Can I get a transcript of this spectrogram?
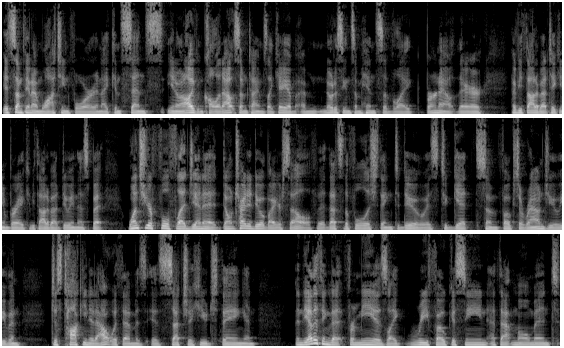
it's something I'm watching for, and I can sense, you know, I'll even call it out sometimes, like, hey, I'm, I'm noticing some hints of like burnout there. Have you thought about taking a break? Have you thought about doing this? But once you're full fledged in it, don't try to do it by yourself. That's the foolish thing to do is to get some folks around you. Even just talking it out with them is is such a huge thing. And and the other thing that for me is like refocusing at that moment,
